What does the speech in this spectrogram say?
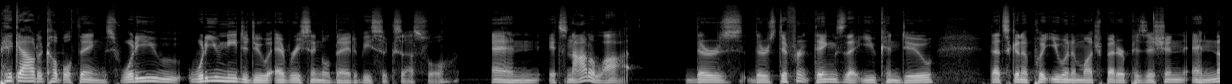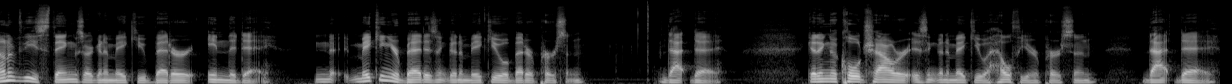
pick out a couple things. What do you what do you need to do every single day to be successful? And it's not a lot. There's there's different things that you can do that's going to put you in a much better position and none of these things are going to make you better in the day. N- making your bed isn't going to make you a better person that day. Getting a cold shower isn't going to make you a healthier person that day.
